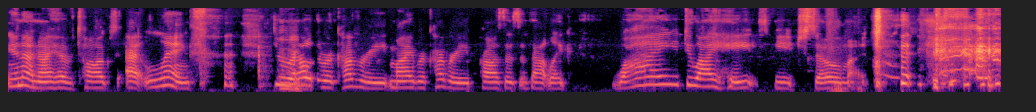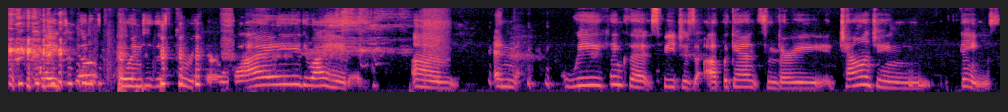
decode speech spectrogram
Anna and I have talked at length throughout the recovery, my recovery process about like, why do I hate speech so much? I chose to go into this career. Why do I hate it? Um, and we think that speech is up against some very challenging things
